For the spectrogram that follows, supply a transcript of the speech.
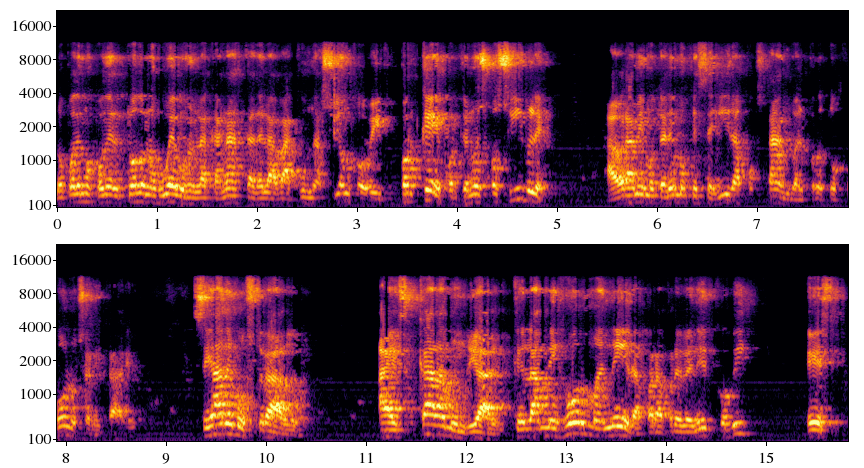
no podemos poner todos los huevos en la canasta de la vacunación COVID. ¿Por qué? Porque no es posible. Ahora mismo tenemos que seguir apostando al protocolo sanitario. Se ha demostrado a escala mundial que la mejor manera para prevenir COVID es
